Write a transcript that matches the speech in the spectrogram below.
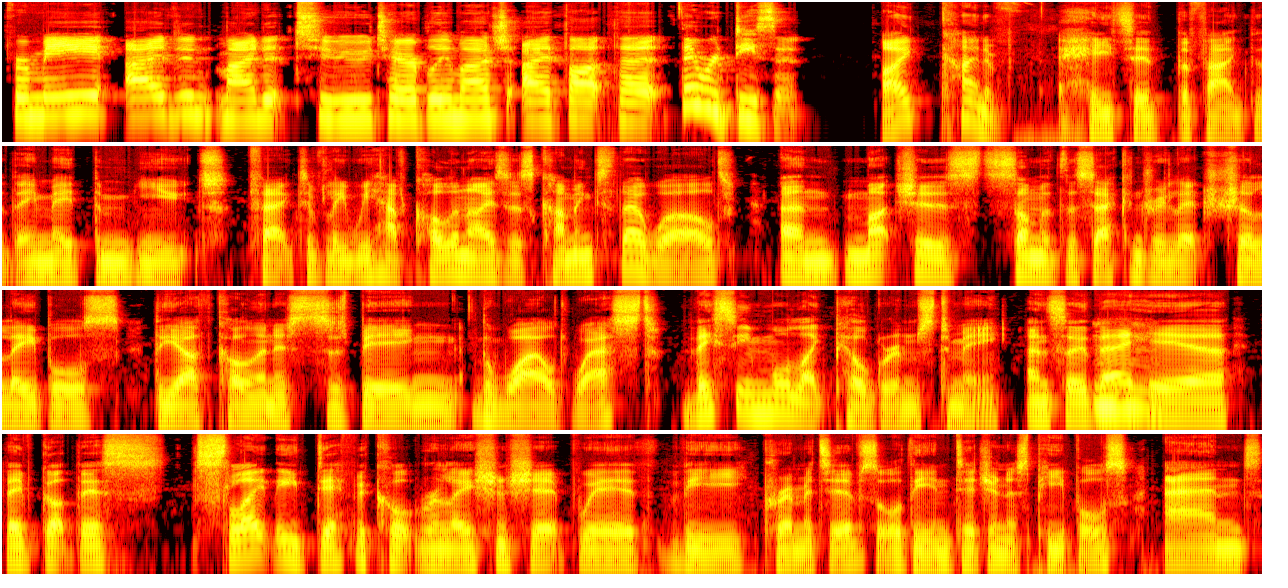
For me, I didn't mind it too terribly much. I thought that they were decent. I kind of hated the fact that they made them mute. Effectively, we have colonizers coming to their world, and much as some of the secondary literature labels the Earth colonists as being the Wild West, they seem more like pilgrims to me. And so they're mm-hmm. here, they've got this slightly difficult relationship with the primitives or the indigenous peoples, and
